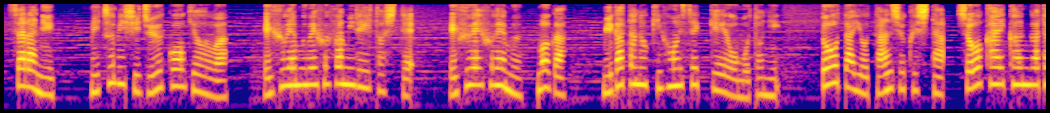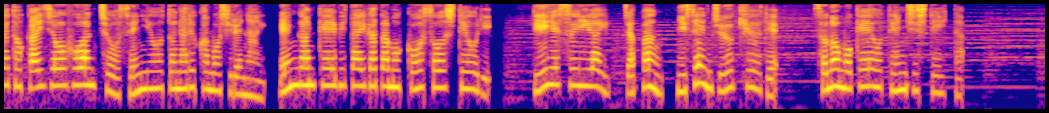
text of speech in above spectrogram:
さらに、三菱重工業は、FMF ファミリーとして、FFM もが、味型の基本設計をもとに、胴体を短縮した哨戒艦型と海上保安庁専用となるかもしれない沿岸警備隊型も構想しており、DSEI Japan 2019でその模型を展示していた。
